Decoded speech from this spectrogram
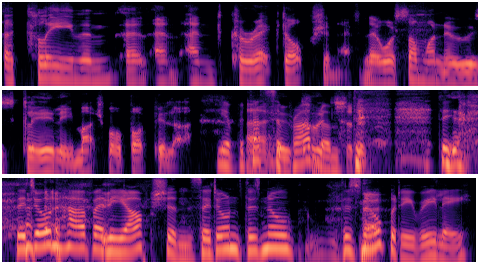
a clean and, and and correct option, if there was someone who was clearly much more popular, yeah, but that's uh, the problem. Sort of, they, they, don't have any options. They don't. There's no. There's no. nobody really.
